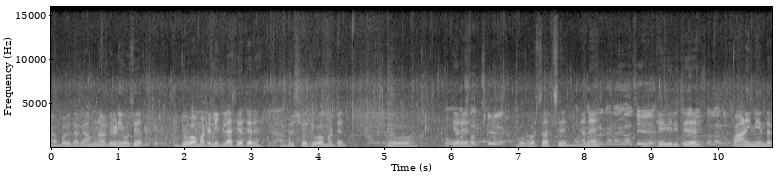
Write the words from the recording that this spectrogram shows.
આ બધા ગામના અગ્રણીઓ છે, જોવા માટે નીકળ્યા છે અત્યારે દૃશ્યો જોવા માટે. તો અત્યારે બહુ વરસાદ છે, અને કેવી રીતે પાણીની અંદર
